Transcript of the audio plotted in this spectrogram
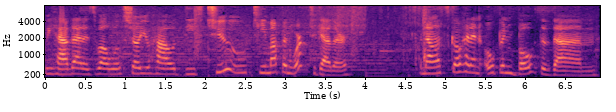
We have that as well. We'll show you how these two team up and work together. But now let's go ahead and open both of them.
